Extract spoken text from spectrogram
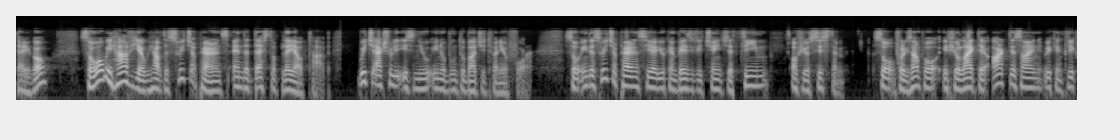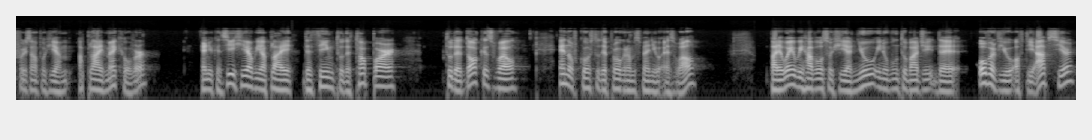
There you go. So what we have here, we have the switch appearance and the desktop layout tab, which actually is new in Ubuntu Budgie 2004. So in the switch appearance here, you can basically change the theme of your system. So for example, if you like the arc design, we can click, for example, here, apply makeover. And you can see here, we apply the theme to the top bar, to the dock as well, and of course to the programs menu as well. By the way, we have also here new in Ubuntu Budgie the overview of the apps here,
